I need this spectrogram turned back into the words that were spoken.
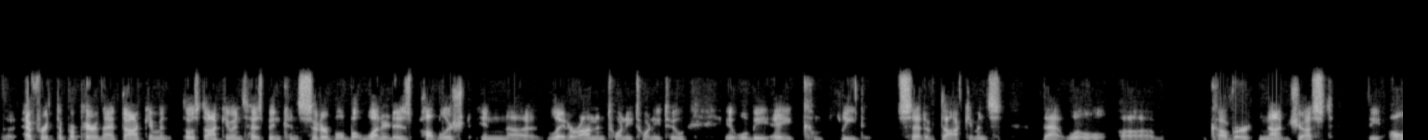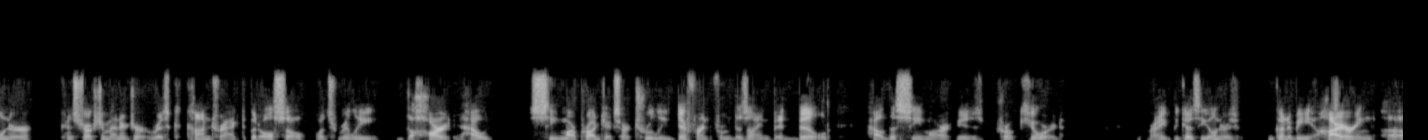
the effort to prepare that document, those documents, has been considerable. But when it is published in uh, later on in 2022, it will be a complete set of documents that will uh, cover not just the owner construction manager at risk contract, but also what's really the heart, how CMAR projects are truly different from design bid build, how the CMAR is procured, right? Because the owner is going to be hiring uh,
